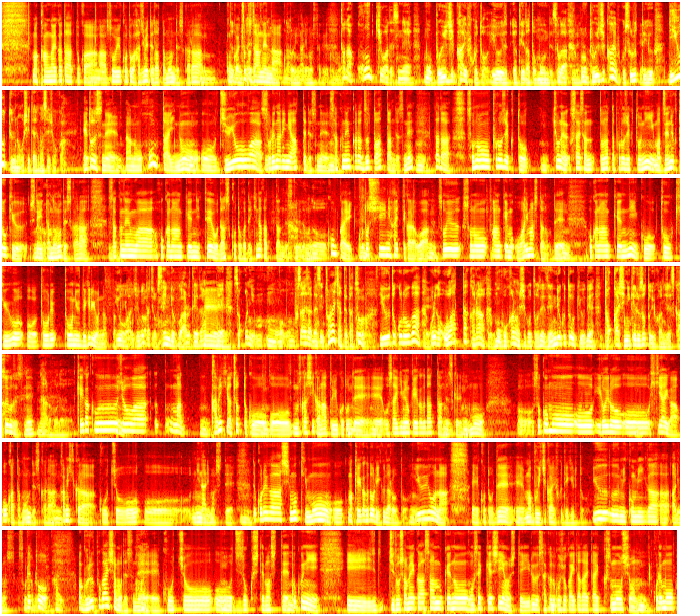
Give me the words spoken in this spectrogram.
まあ、考え方とか、そういうことが初めてだったもんですから、今回ちょっと残念なことになりましたけれども。ただ今期はですねもう V 字回復という予定だと思うんですが、ね、この V 字回復するっていう理由というのを教えていただけますでしょうか？えっとですね、うん、あの本体の需要はそれなりにあってですね、うん、昨年からずっとあったんですね、うん、ただそのプロジェクト去年不採算となったプロジェクトに、まあ、全力投球していたものですから、うん、昨年は他の案件に手を出すことができなかったんですけれどもど。今回今年に入ってからは、うん、そういうその案件も終わりましたので、うん、他の案件にこう投球を投入投入できるようになった要は自分たちの戦力がある程度あって、えー、そこにもう不採算のやつに取られちゃってたというところが、これが終わったから、もう他の仕事で全力投球で特化しに行けるぞという感じですか？そういうことですね。なるほど。計画上は、うん、まあ上期はちょっとこう、うん、難しいかなということで、うん、えー、抑え気味の計画だったんですけれども、そこもいろいろ引き合いが多かったもんですから、上期から好調になりまして、でこれが下期も、まあ、計画通りいくだろうというようなことで、まあ、V 字回復できるという見込みがあります。それと、はいまあ、グループ会社もですね、はい、好調を持続してまして、うん、特に自動車メーカーさん向けの設計支援をしている先ほどご紹介いただいた エクスモーション、うん、これも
